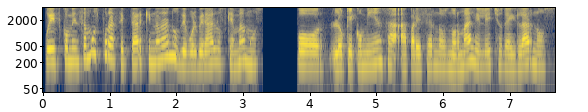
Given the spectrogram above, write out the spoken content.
pues comenzamos por aceptar que nada nos devolverá a los que amamos, por lo que comienza a parecernos normal el hecho de aislarnos,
